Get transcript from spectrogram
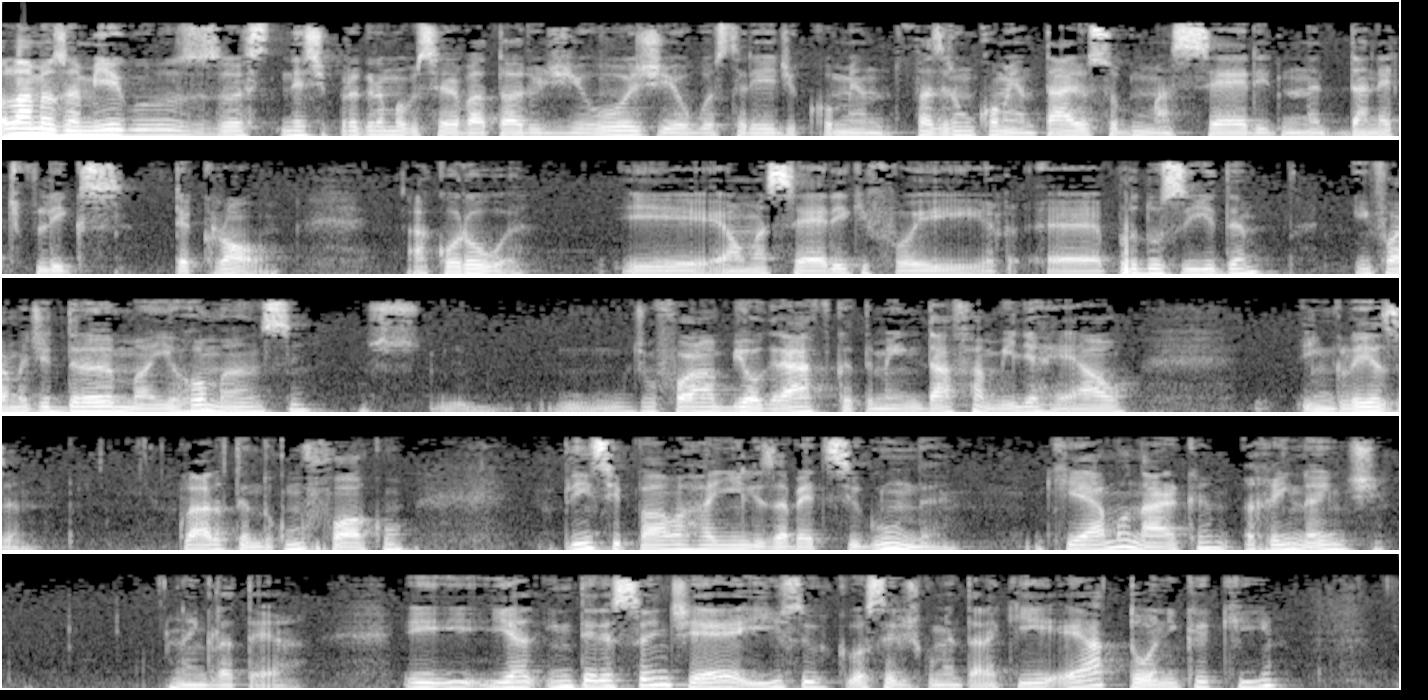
Olá, meus amigos. Neste programa Observatório de hoje, eu gostaria de fazer um comentário sobre uma série da Netflix, The Crown, A Coroa. E é uma série que foi é, produzida em forma de drama e romance, de uma forma biográfica também da família real inglesa. Claro, tendo como foco principal a Rainha Elizabeth II, que é a monarca reinante na Inglaterra. E, e, interessante é, e isso que eu gostaria de comentar aqui, é a tônica que,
